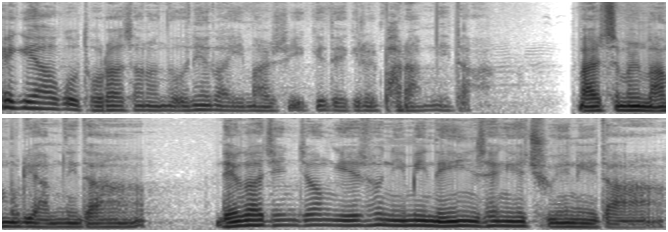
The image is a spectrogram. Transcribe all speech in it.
회개하고 돌아서는 은혜가 임할 수 있게 되기를 바랍니다. 말씀을 마무리합니다. 내가 진정 예수님이 내 인생의 주인이다.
